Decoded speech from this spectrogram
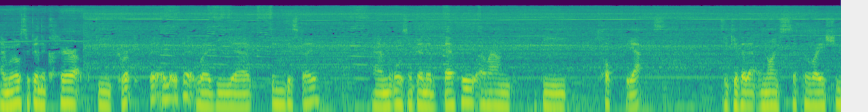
And we're also going to clear up the grip bit a little bit where the uh, fingers go. And we're also going to bevel around the top of the axe to give it a nice separation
